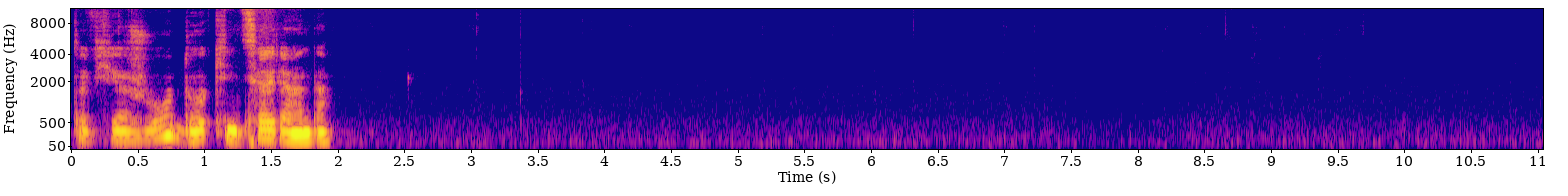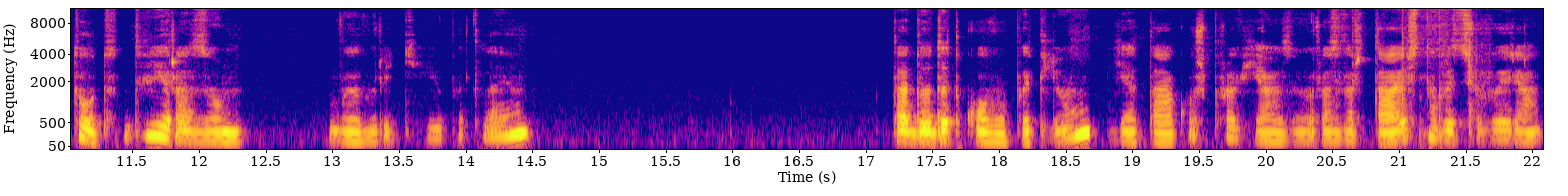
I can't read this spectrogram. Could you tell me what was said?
та в'яжу до кінця ряда. Тут дві разом виворіть її петлею. Та додаткову петлю я також пров'язую, розвертаюсь на лицьовий ряд.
